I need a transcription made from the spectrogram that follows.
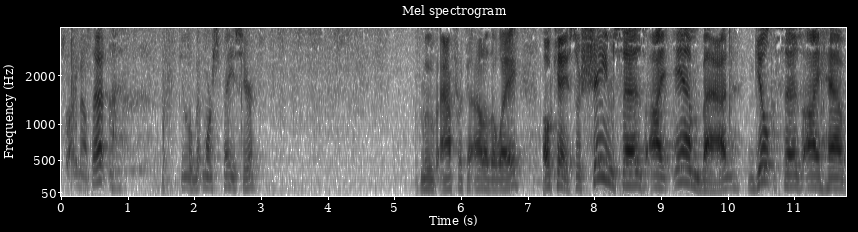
sorry about that. Get a little bit more space here. Move Africa out of the way. Okay, so shame says I am bad. Guilt says I have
